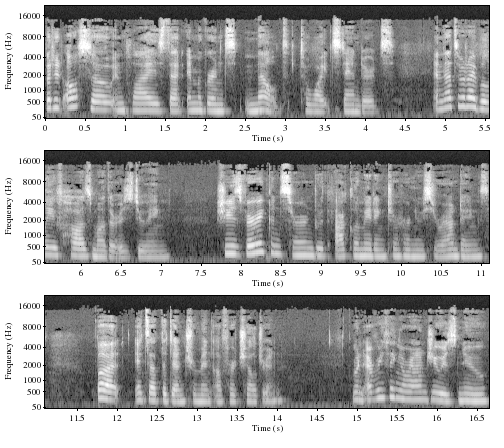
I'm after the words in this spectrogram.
But it also implies that immigrants melt to white standards, and that's what I believe Ha's mother is doing. She is very concerned with acclimating to her new surroundings, but it's at the detriment of her children. When everything around you is new,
